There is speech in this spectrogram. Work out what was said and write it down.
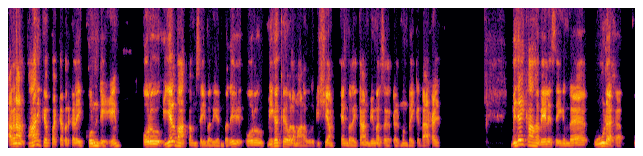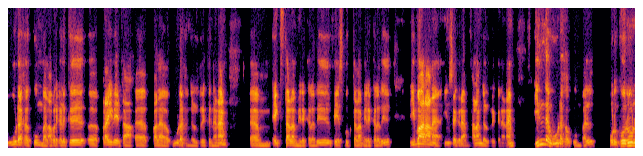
அதனால் பாதிக்கப்பட்டவர்களை கொண்டே ஒரு இயல்பாக்கம் செய்வது என்பது ஒரு மிக கேவலமான ஒரு விஷயம் என்பதைத்தான் விமர்சகர்கள் முன்வைக்கின்றார்கள். விஜய்க்காக வேலை செய்கின்ற ஊடக ஊடக கும்பல் அவர்களுக்கு பிரைவேட்டாக பல ஊடகங்கள் இருக்கின்றன. எக்ஸ் தளம் இருக்கிறது பேஸ்புக் தளம் இருக்கிறது. இவ்வாறான இன்ஸ்டாகிராம் தளங்கள் இருக்கின்றன. இந்த ஊடக கும்பல் ஒரு கொடூர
